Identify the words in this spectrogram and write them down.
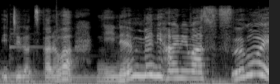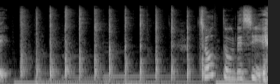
1月からは2年目に入ります。すごい！ちょっと嬉しい。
